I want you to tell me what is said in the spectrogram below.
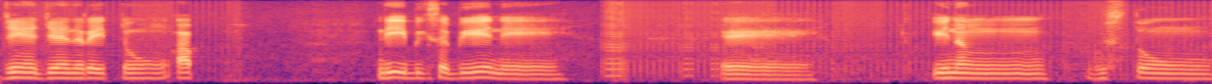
generate nung app. Hindi ibig sabihin eh eh yun ang gustong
